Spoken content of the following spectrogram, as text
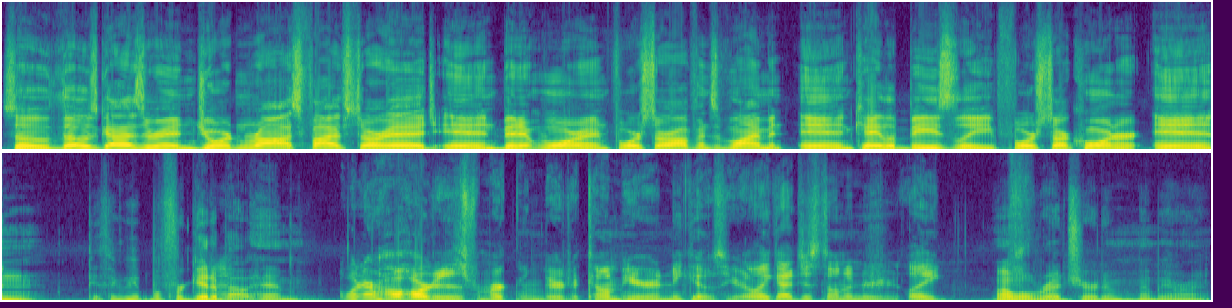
So those guys are in. Jordan Ross, five-star edge, in. Bennett Warren, four-star offensive lineman, in. Caleb Beasley, four-star corner, in. I think people forget about him. I wonder how hard it is for Merklinger to come here and Nico's here. Like, I just don't under like. Oh, we'll redshirt him. He'll be all right.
